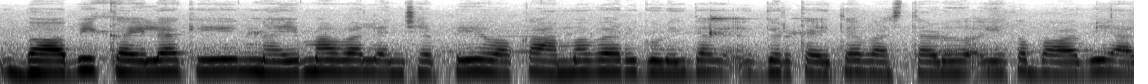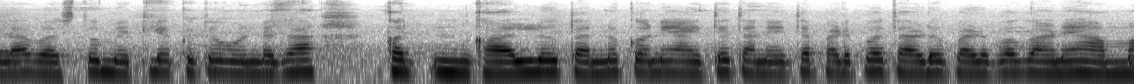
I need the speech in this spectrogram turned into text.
బాబీ కైలాకి నయం అవ్వాలని చెప్పి ఒక అమ్మవారి గుడి దగ్గరికి అయితే వస్తాడు. ఇక బాబీ అలా వస్తూ మెట్లెక్కుతూ ఉండగా కాళ్ళు తన్నుకొని అయితే తనైతే పడిపోతాడు. పడిపోగానే అమ్మ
